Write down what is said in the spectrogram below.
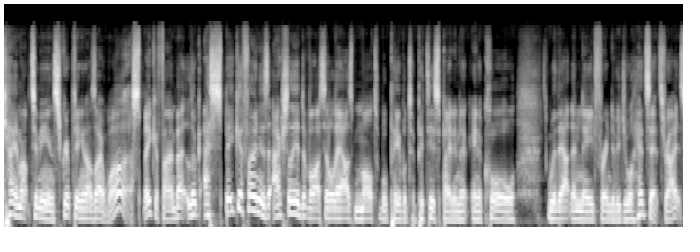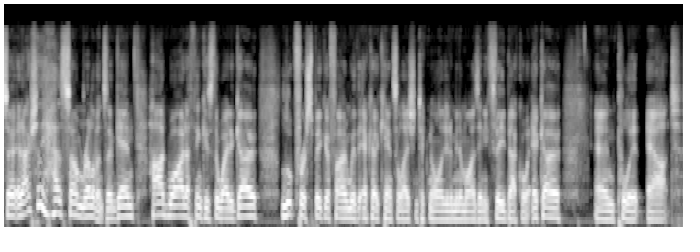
came up to me in scripting, and I was like, "What a speakerphone?" But look, a speakerphone is actually a device that allows multiple people to participate in a, in a call without the need for individual headsets. Right? So it actually has some relevance. Again, hardwired, I think, is the way to go. Look for a speakerphone with echo cancellation technology to minimize any feedback or echo and pull it out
